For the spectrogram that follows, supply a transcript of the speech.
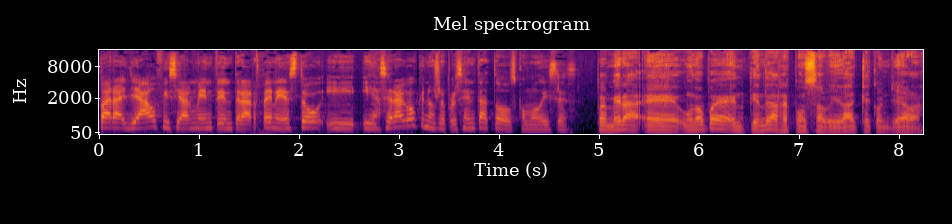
para ya oficialmente entrarte en esto y, hacer algo que nos representa a todos, como dices? Pues mira, eh, uno pues entiende la responsabilidad que conlleva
